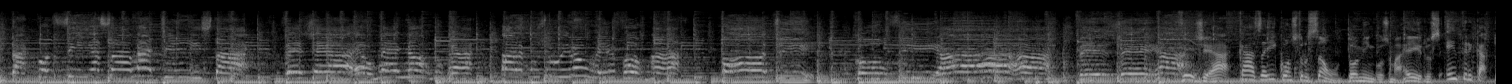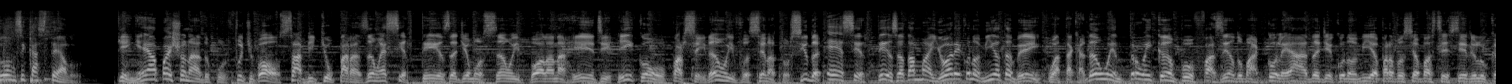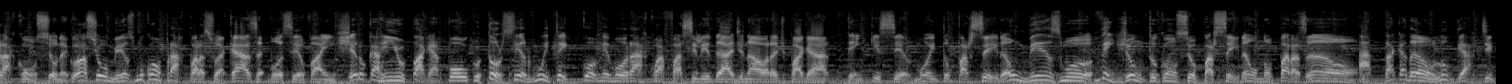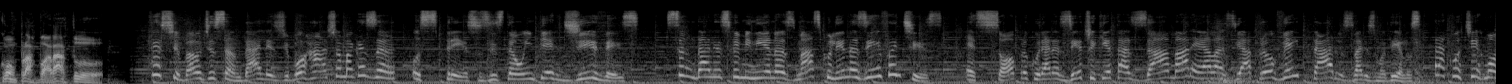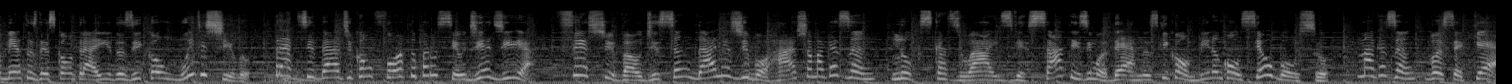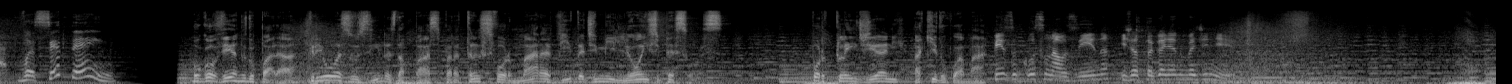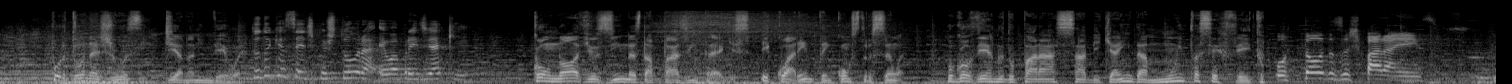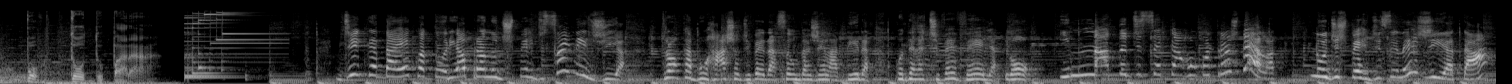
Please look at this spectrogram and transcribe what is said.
Da cozinha, sala de estar, VGA é o melhor lugar para construir ou reformar. Pode confiar, VGA. VGA Casa e Construção, Domingos Marreiros, entre 14 Castelo. Quem é apaixonado por futebol sabe que o Parazão é certeza de emoção e bola na rede. E com o parceirão e você na torcida, é certeza da maior economia também. O Atacadão entrou em campo fazendo uma goleada de economia para você abastecer e lucrar com o seu negócio ou mesmo comprar para sua casa. Você vai encher o carrinho, pagar pouco, torcer muito e comemorar com a facilidade na hora de pagar. Tem que ser muito parceirão mesmo. Vem junto com o seu parceirão no Parazão. Atacadão, lugar de comprar barato. Festival de Sandálias de Borracha Magazã. Os preços estão imperdíveis. Sandálias femininas, masculinas e infantis. É só procurar as etiquetas amarelas e aproveitar os vários modelos para curtir momentos descontraídos e com muito estilo. Praticidade e conforto para o seu dia a dia. Festival de Sandálias de Borracha Magazã. Looks casuais, versáteis e modernos que combinam com o seu bolso. Magazã, você quer, você tem. O governo do Pará criou as usinas da paz para transformar a vida de milhões de pessoas. Por Cleidiane, aqui do Guamá. Fiz o curso na usina e já estou ganhando meu dinheiro. Por Dona Josi, de Ananindeua. Tudo que eu sei de costura, eu aprendi aqui. Com nove usinas da paz entregues e 40 em construção, o governo do Pará sabe que ainda há muito a ser feito por todos os paraenses. Por todo o Pará. Dica da Equatorial para não desperdiçar energia. Troca a borracha de vedação da geladeira quando ela estiver velha. Oh, e nada de secar roupa atrás dela. Não desperdiça energia, tá?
